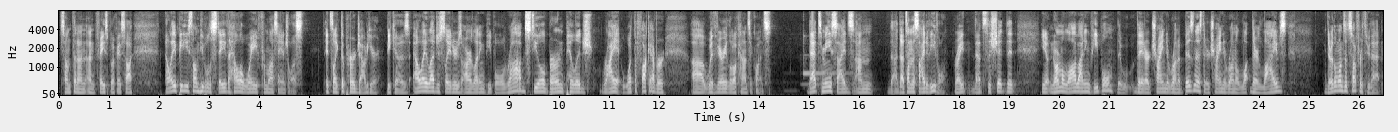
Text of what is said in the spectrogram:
something on, on Facebook I saw. LAPD is telling people to stay the hell away from Los Angeles. It's like the purge out here because LA legislators are letting people rob, steal, burn, pillage, riot, what the fuck ever, uh, with very little consequence. That to me sides on that's on the side of evil, right? That's the shit that you know normal law-abiding people that that are trying to run a business, they're trying to run a lot their lives. They're the ones that suffer through that.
